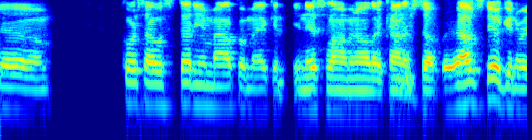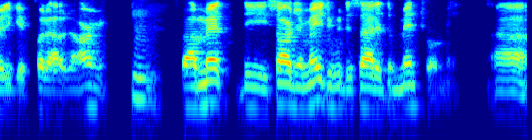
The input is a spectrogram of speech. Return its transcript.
Um, of course, I was studying Malcolm X in, in Islam and all that kind of stuff, but I was still getting ready to get put out of the army. Mm. So I met the sergeant major who decided to mentor me, uh,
